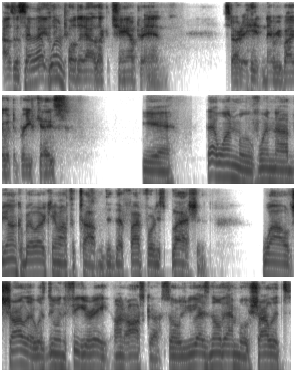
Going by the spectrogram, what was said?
I was gonna say No, that Bayley one- pulled it out like a champ, and started hitting everybody with the briefcase. Yeah, that one move when uh, Bianca Belair came off the top and did that 540 splash, and while Charlotte was doing the figure eight on Asuka. So you guys know that move. Charlotte's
